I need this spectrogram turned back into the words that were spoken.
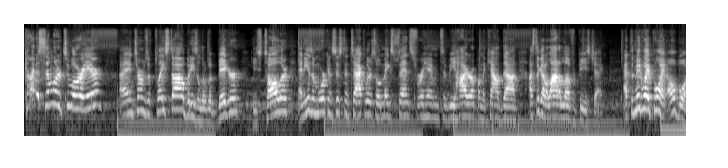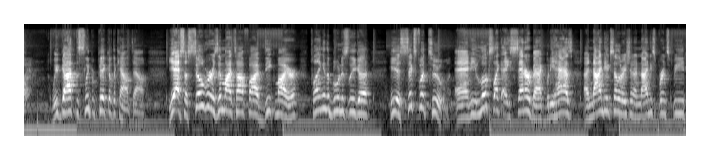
kind of similar to Aurier uh, in terms of play style, but he's a little bit bigger, he's taller, and he is a more consistent tackler, so it makes sense for him to be higher up on the countdown. I still got a lot of love for Piszczek. At the midway point, oh boy, we've got the sleeper pick of the countdown. Yes, a silver is in my top five, Diekmeier, playing in the Bundesliga. He is six foot two, and he looks like a center back, but he has a 90 acceleration, a 90 sprint speed,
